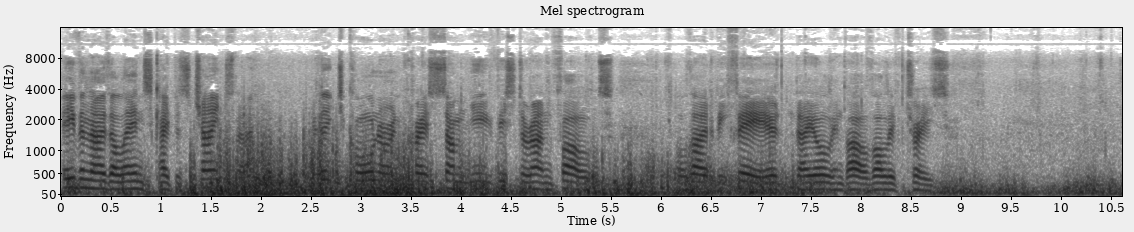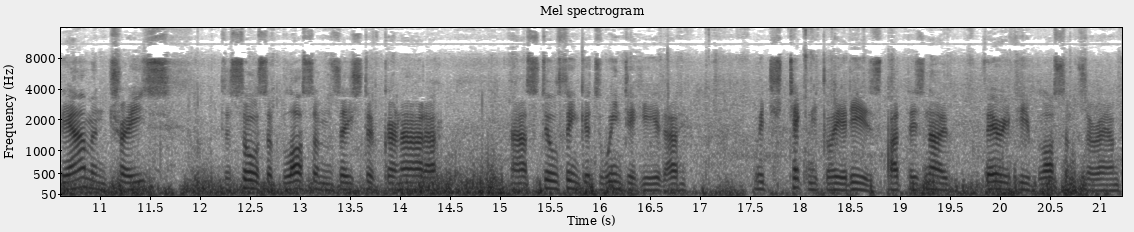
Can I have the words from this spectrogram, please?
Even though the landscape has changed though, with each corner and crest some new vista unfolds, although to be fair, they all involve olive trees. The almond trees, the source of blossoms east of Granada, uh, still think it's winter here though, which technically it is, but there's no very few blossoms around.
